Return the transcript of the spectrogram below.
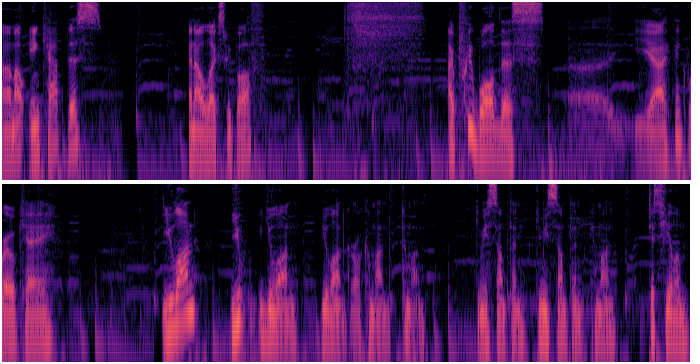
Um, I'll incap this, and I'll leg sweep off. I pre-walled this. Uh, yeah, I think we're okay. Yu'lon? You, Yu'lon. Yu'lon, girl. Come on. Come on. Give me something. Give me something. Come on. Just heal him.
